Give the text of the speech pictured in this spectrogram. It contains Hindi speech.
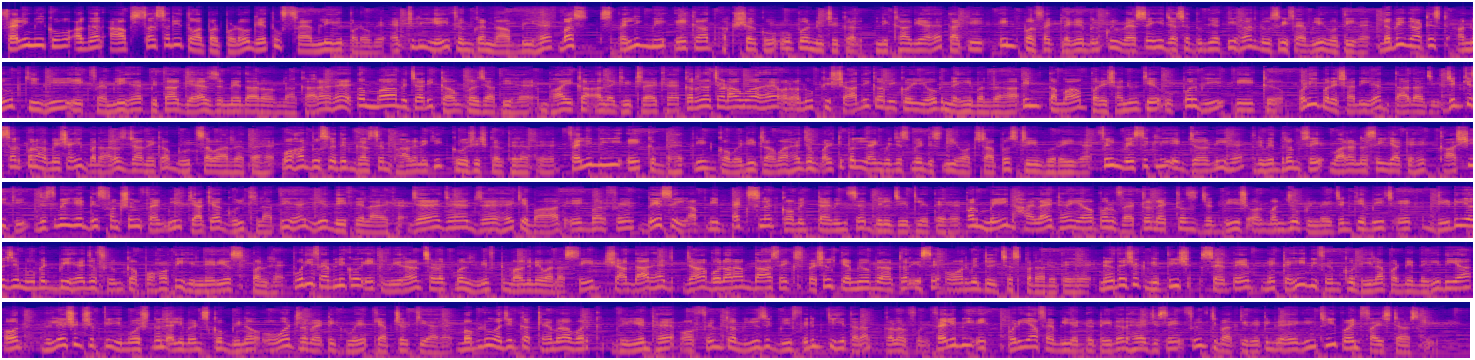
फैलिमी को अगर आप सरसरी तौर पर पढ़ोगे तो फैमिली ही पढ़ोगे। एक्चुअली यही फ़िल्म का नाम भी है। बस स्पेलिंग में एक आध अक्षर को ऊपर नीचे कर लिखा गया है ताकि इन परफेक्ट लगे। बिल्कुल वैसे ही जैसे दुनिया की हर दूसरी फैमिली होती है। डबिंग आर्टिस्ट अनूप की भी एक फैमिली है। पिता गैर जिम्मेदार और नाकारा है। तो माँ बेचारी काम पर जाती है। भाई का अलग ही ट्रैक है। कर्जा चढ़ा हुआ है और अनूप की शादी का भी कोई योग नहीं बन रहा। इन तमाम परेशानियों के ऊपर भी एक बड़ी परेशानी है दादाजी, जिनके सर पर हमेशा ही बनारस जाने का भूत सवार रहता है। वो हर दूसरे दिन घर से भागने की कोशिश करते रहते हैं। फ़िल्म ही एक बेहतरीन कॉमेडी ड्रामा है जो मल्टीपल लैंग्वेजेस में डिस्नी हॉटस्टार पर स्ट्रीम हो रही है। फ़िल्म बेसिकली एक जर्नी है त्रिवेंद्रम से वाराणसी या कहे काशी की, जिसमें ये डिसफंक्शनल फैमिली क्या क्या गुल खिलाती है, ये देखने लायक है। जय जय जय है के बाद एक बार फिर बेसिल अपनी एक्सलेंट कॉमिक टाइमिंग से दिल जीत लेते हैं। पर मेन हाईलाइट है यहाँ पर वेटरन एक्ट्रेस जगदीश और मंजू पिल्ले, जिनके बीच एक डीडीएलजे मूवमेंट भी है जो फ़िल्म का बहुत ही हिलेरियस पल है। पूरी फैमिली को एक वीरान सड़क पर लिफ्ट मांगने वाला सीन शानदार है, जहाँ बोलाराम दास एक स्पेशल कैमियो में आकर इसे और भी दिलचस्प बना देते हैं। निर्देशक नीतीश सहदेव ने कहीं भी फ़िल्म को ढीला पड़ने नहीं दिया और रिलेशनशिप के इमोशनल एलिमेंट्स को बिना ओवर ड्रामेटिक हुए कैप्चर किया है। बबलू अजिन का कैमरा वर्क ब्रिलियंट है और फ़िल्म का म्यूज़िक भी फ़िल्म की ही तरह कलरफुल फ़िल्म भी एक बढ़िया फैमिली एंटरटेनर है, जिसे फ़िल्म की बात की रेटिंग रहेगी 3.5 स्टार्स की।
